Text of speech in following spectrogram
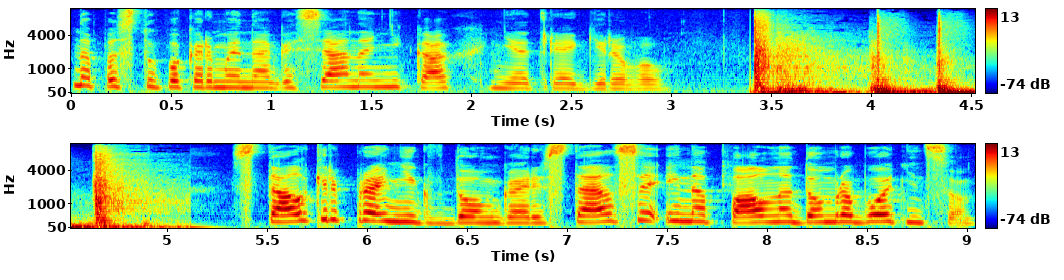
на поступок Армена Агасяна никак не отреагировал. Сталкер проник в дом Гарри Стайлса и напал на домработницу.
